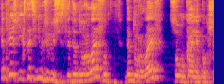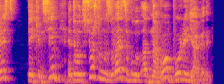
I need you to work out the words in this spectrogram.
Я, понимаешь, я, кстати, не удивлюсь, если Dead or Alive, вот Dead or Alive, Soul Calibur 6, Tekken 7, это вот все, что называется, будут одного поля ягоды.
